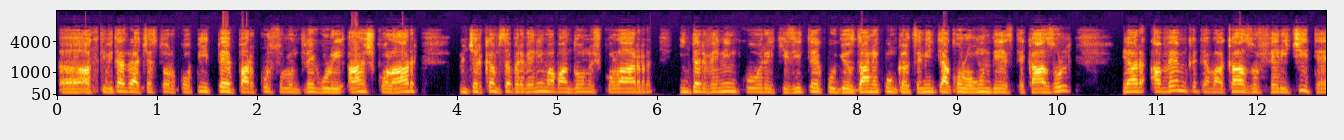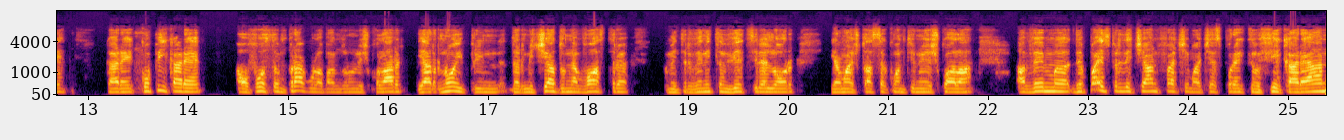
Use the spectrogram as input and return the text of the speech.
uh, activitatea acestor copii pe parcursul întregului an școlar, încercăm să prevenim abandonul școlar, intervenim cu rechizite, cu ghiozdane, cu încălțăminte acolo unde este cazul, iar avem câteva cazuri fericite, care copii care au fost în pragul abandonului școlar, iar noi, prin dărnicia dumneavoastră, am intervenit în viețile lor, i-am ajutat să continue școala. Avem, de 14 ani facem acest proiect în fiecare an.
